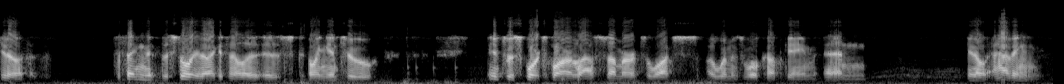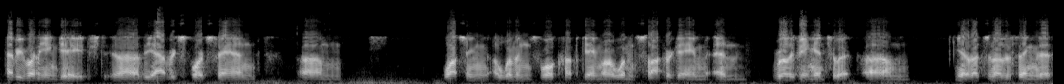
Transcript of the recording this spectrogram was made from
you know, the thing that the story that I could tell is going into into a sports bar last summer to watch a women's World Cup game and you know having everybody engaged. Uh, the average sports fan um, watching a women's World Cup game or a women's soccer game and really being into it. Um, you know, that's another thing that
